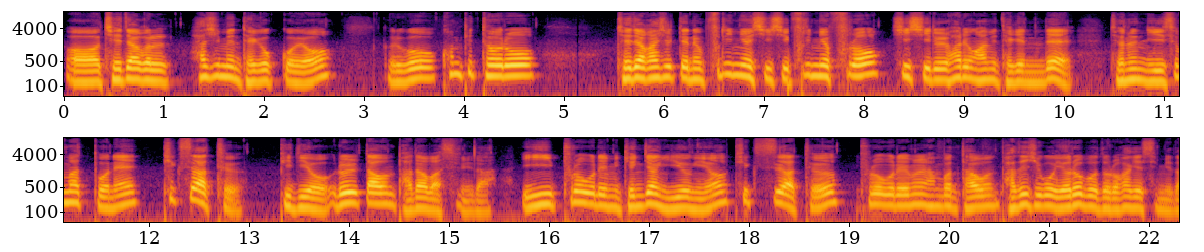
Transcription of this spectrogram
어 제작을 하시면 되겠고요. 그리고 컴퓨터로 제작하실 때는 Premiere CC, Premiere Pro CC를 활용하면 되겠는데 저는 이 스마트폰에 PicsArt Video를 다운 받아 봤습니다. 이 프로그램이 굉장히 유용해요. PicsArt 프로그램을 한번 다운 받으시고 열어보도록 하겠습니다.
